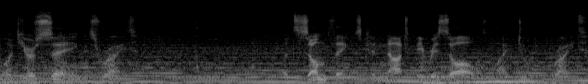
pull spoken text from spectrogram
What you're saying is right. But some things cannot be resolved by doing right.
